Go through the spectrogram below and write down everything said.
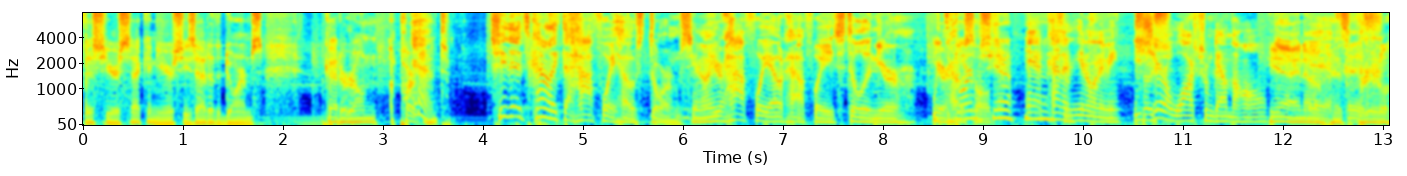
this year, second year, she's out of the dorms, got her own apartment. See, that's kind of like the halfway house dorms. You know, you're halfway out, halfway still in your your the dorms, household. yeah. yeah, Yeah, kind of. You know what I mean? You So share a washroom down the hall. Yeah, I know. Yeah, it's it's- brutal.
